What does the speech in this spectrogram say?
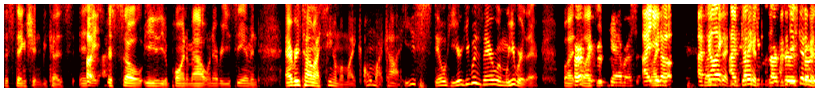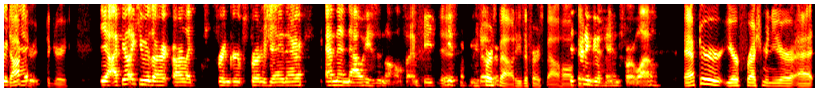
distinction because it's oh, yeah. just so easy to point him out whenever you see him. And every time I see him, I'm like, oh my god, he's still here. He was there when we were there. But perfect like, cameras. I, like you know, I feel like, like I feel like he was our he's getting a doctorate degree. Yeah, I feel like he was our, our like friend group's protege there and then now he's in the Hall of Fame. He, yeah. He's first over. ballot. He's a first ballot Hall. He's been in good hands for a while. After your freshman year at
